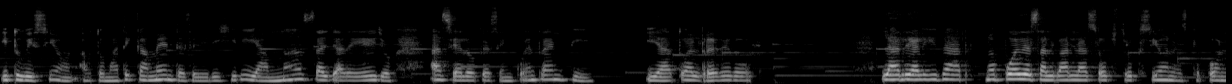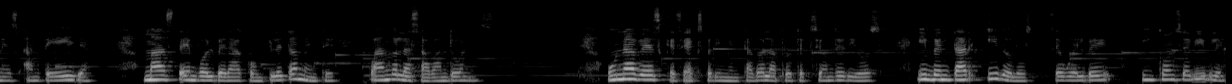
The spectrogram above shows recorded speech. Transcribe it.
y tu visión automáticamente se dirigiría más allá de ello hacia lo que se encuentra en ti y a tu alrededor. La realidad no puede salvar las obstrucciones que pones ante ella, más te envolverá completamente cuando las abandones. Una vez que se ha experimentado la protección de Dios, inventar ídolos se vuelve inconcebible.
